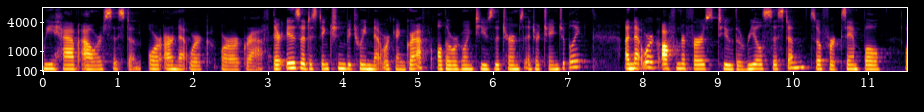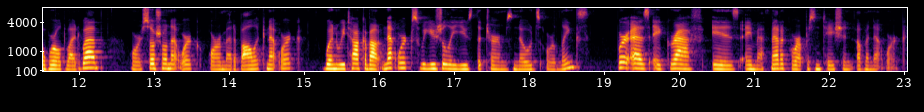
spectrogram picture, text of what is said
we have our system or our network or our graph. There is a distinction between network and graph, although we're going to use the terms interchangeably. A network often refers to the real system. So for example, a World Wide Web or a social network, or a metabolic network. When we talk about networks, we usually use the terms nodes or links, whereas a graph is a mathematical representation of a network.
